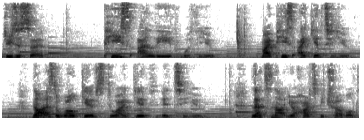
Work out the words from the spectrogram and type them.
Jesus said, Peace I leave with you, my peace I give to you. Not as the world gives, do I give it to you. Let not your hearts be troubled,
